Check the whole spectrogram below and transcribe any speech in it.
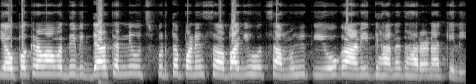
या उपक्रमामध्ये विद्यार्थ्यांनी उत्स्फूर्तपणे सहभागी होत सामूहिक योग आणि ध्यानधारणा केली.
